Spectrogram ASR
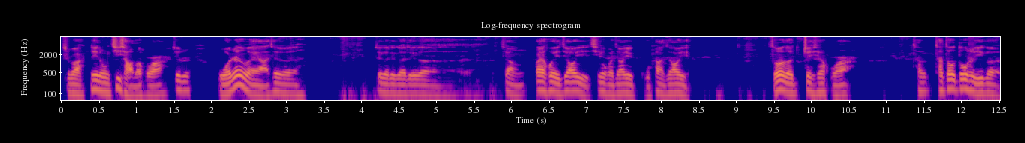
是吧？那种技巧的活就是我认为啊，这个这个这个这个像外汇交易、期货交易、股票交易。所有的这些活儿，他他都都是一个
